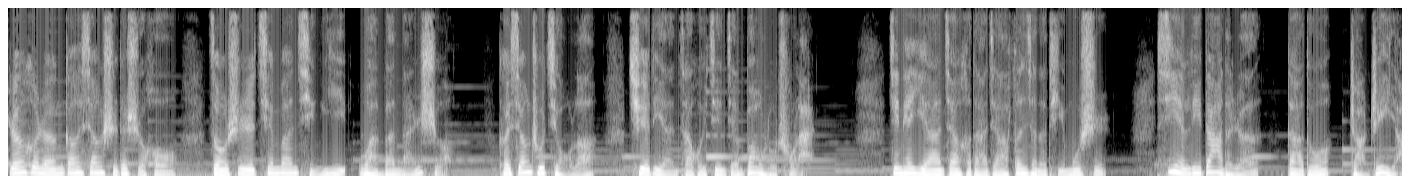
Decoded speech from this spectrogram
人和人刚相识的时候，总是千般情意，万般难舍。可相处久了，缺点才会渐渐暴露出来。今天易安将和大家分享的题目是：吸引力大的人大多长这样。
